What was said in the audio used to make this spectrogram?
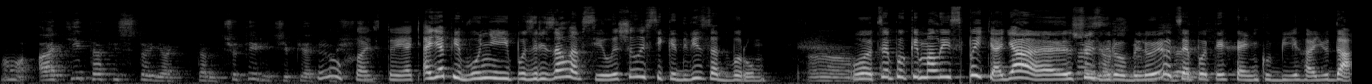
О, а ті так і стоять, там 4 чи 5 Ну, хай стоять. А я півонії позрізала всі, лишились тільки дві за двором. О, це поки малий спить, а я е, щось ясно, зроблю. І оце бігаєш. потихеньку бігаю. Да.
